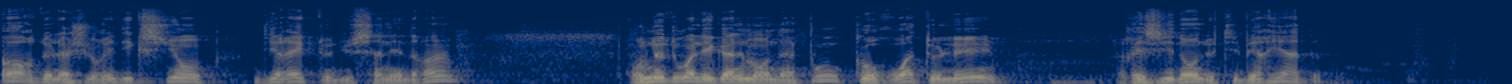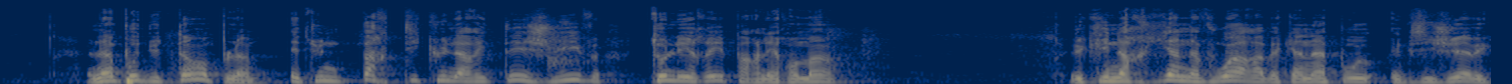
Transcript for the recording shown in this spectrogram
hors de la juridiction directe du Sanhédrin, on ne doit légalement d'impôt qu'au roi Telé, résident de Tibériade. L'impôt du temple est une particularité juive tolérée par les Romains et qui n'a rien à voir avec un impôt exigé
